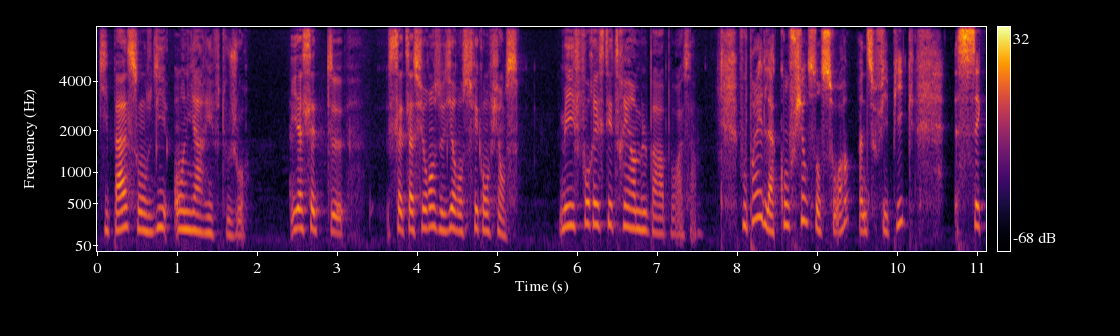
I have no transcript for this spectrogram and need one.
qui passe, on se dit, on y arrive toujours. Il y a cette, euh, cette assurance de dire, on se fait confiance. Mais il faut rester très humble par rapport à ça. Vous parlez de la confiance en soi, Anne-Sophie Pic. C'est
